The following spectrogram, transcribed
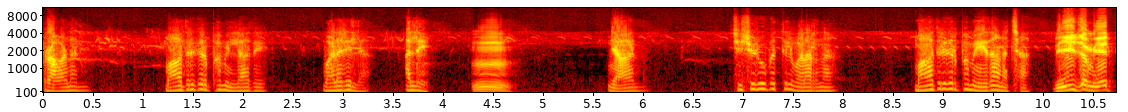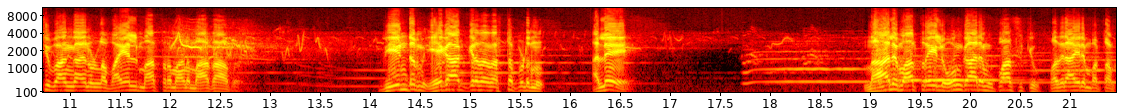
പ്രാണൻ മാതൃഗർഭമില്ലാതെ വളരില്ല അല്ലേ. ഞാൻ ശിശുരൂപത്തിൽ വളർന്ന മാതൃഗർഭം ഏതാണച്ഛാ ബീജം ഏറ്റുവാങ്ങാനുള്ള വയൽ മാത്രമാണ് മാതാവ്. വീണ്ടും ഏകാഗ്രത നഷ്ടപ്പെടുന്നു. അല്ലേ? നാല് മാത്രയിൽ ഓങ്കാരം ഉപാസിക്കൂ. പതിനായിരം വട്ടം.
